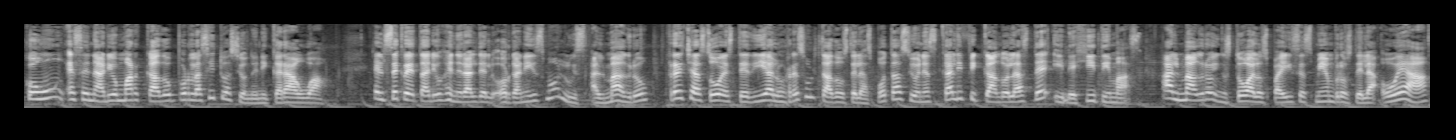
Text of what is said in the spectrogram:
con un escenario marcado por la situación de Nicaragua. El secretario general del organismo, Luis Almagro, rechazó este día los resultados de las votaciones calificándolas de ilegítimas. Almagro instó a los países miembros de la OEA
